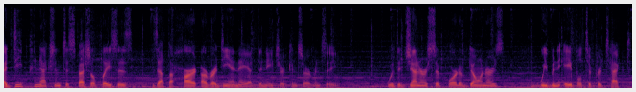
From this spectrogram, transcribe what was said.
A deep connection to special places is at the heart of our DNA at the Nature Conservancy. With the generous support of donors, we've been able to protect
